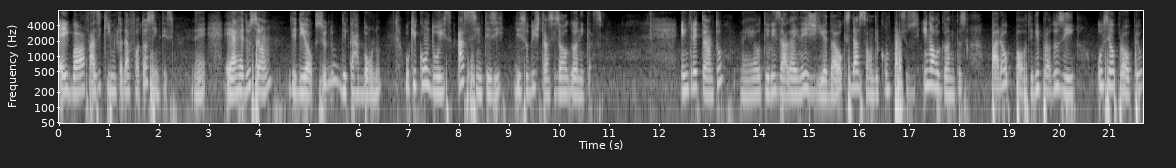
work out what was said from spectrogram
é igual à fase química da fotossíntese, né? É a redução de dióxido de carbono, o que conduz à síntese de substâncias orgânicas. Entretanto, né, é utilizada a energia da oxidação de compostos inorgânicos para o porte de produzir o seu próprio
